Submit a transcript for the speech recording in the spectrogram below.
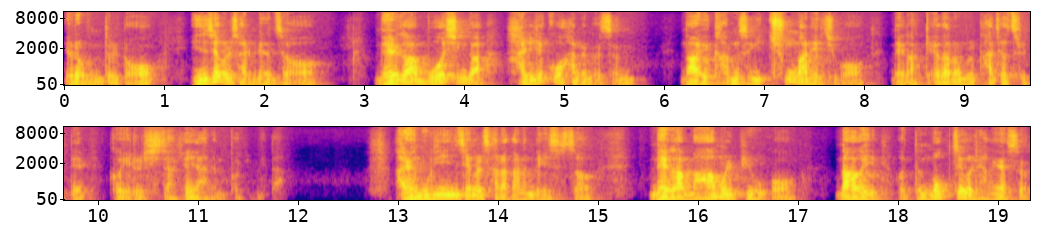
여러분들도 인생을 살면서 내가 무엇인가 하려고 하는 것은 나의 감성이 충만해지고 내가 깨달음을 가졌을 때 그 일을 시작해야 하는 법입니다. 과연 우리 인생을 살아가는 데 있어서 내가 마음을 비우고 나의 어떤 목적을 향해서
